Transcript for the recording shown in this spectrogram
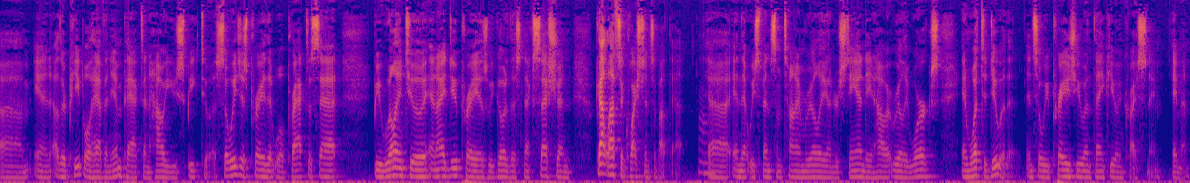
um, and other people have an impact on how you speak to us. So we just pray that we'll practice that, be willing to, and I do pray as we go to this next session, got lots of questions about that. Uh, and that we spend some time really understanding how it really works and what to do with it. And so we praise you and thank you in Christ's name. Amen.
